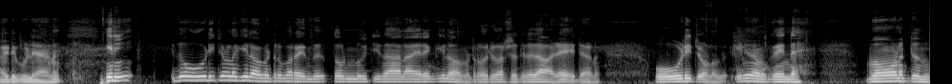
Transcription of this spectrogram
അടിപൊളിയാണ്. ഇനി ഇത് ഓടിയിട്ടുള്ള കിലോമീറ്റർ പറയുന്നത് തൊണ്ണൂറ്റി നാലായിരം കിലോമീറ്റർ ഒരു വർഷത്തിൽ താഴെയായിട്ടാണ് ഓടിയിട്ടുള്ളത്. ഇനി നമുക്ക് അതിന്റെ മോണറ്റ് ഒന്ന്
